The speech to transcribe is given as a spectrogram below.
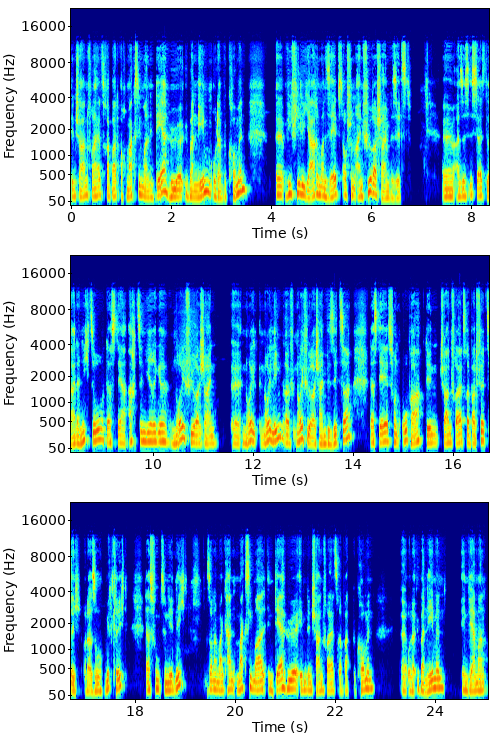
den Schadenfreiheitsrabatt auch maximal in der Höhe übernehmen oder bekommen, äh, wie viele Jahre man selbst auch schon einen Führerschein besitzt. Äh, also es ist jetzt leider nicht so, dass der 18-jährige Neuführerschein äh, Neu, Neuling, äh, Neuführerscheinbesitzer, dass der jetzt von Opa den Schadenfreiheitsrabatt 40 oder so mitkriegt. Das funktioniert nicht, sondern man kann maximal in der Höhe eben den Schadenfreiheitsrabatt bekommen äh, oder übernehmen, in der man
